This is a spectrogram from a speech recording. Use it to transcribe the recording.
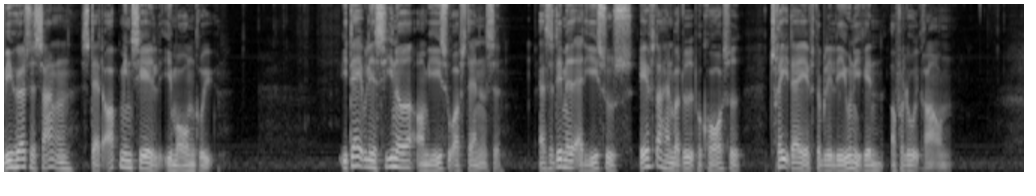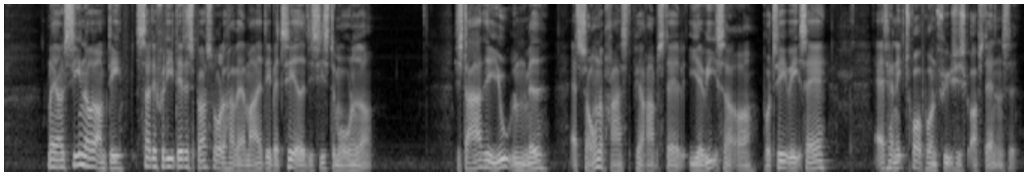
Vi hører til sangen Stat op min sjæl i morgengry. I dag vil jeg sige noget om Jesu opstandelse. Altså det med, at Jesus, efter han var død på korset, tre dage efter blev levende igen og forlod graven. Når jeg vil sige noget om det, så er det fordi dette spørgsmål har været meget debatteret de sidste måneder. Det startede i julen med, at sovnepræst Per Ramsdal i aviser og på tv sagde, at han ikke tror på en fysisk opstandelse –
